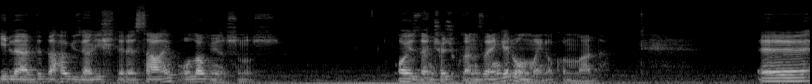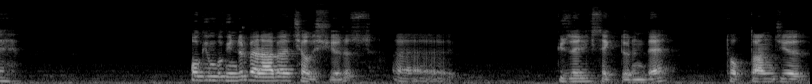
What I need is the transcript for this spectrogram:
ileride daha güzel işlere sahip olamıyorsunuz. O yüzden çocuklarınıza engel olmayın o konularda. Ee, o gün bugündür beraber çalışıyoruz. Ee, güzellik sektöründe toptancı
